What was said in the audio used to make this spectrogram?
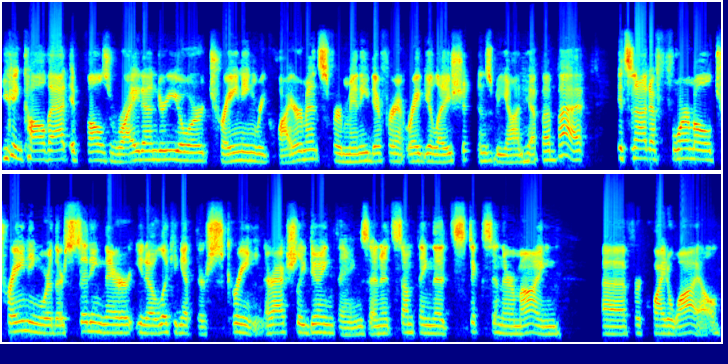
You can call that, it falls right under your training requirements for many different regulations beyond HIPAA, but it's not a formal training where they're sitting there, you know, looking at their screen. They're actually doing things, and it's something that sticks in their mind uh, for quite a while.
